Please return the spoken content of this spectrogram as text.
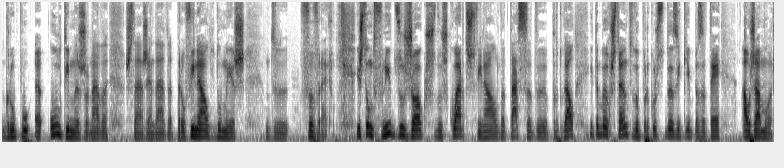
grupo. A última jornada está agendada para o final do mês de fevereiro. Estão definidos os jogos dos quartos de final da Taça de Portugal e também o restante do percurso das equipas até ao Jamor.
